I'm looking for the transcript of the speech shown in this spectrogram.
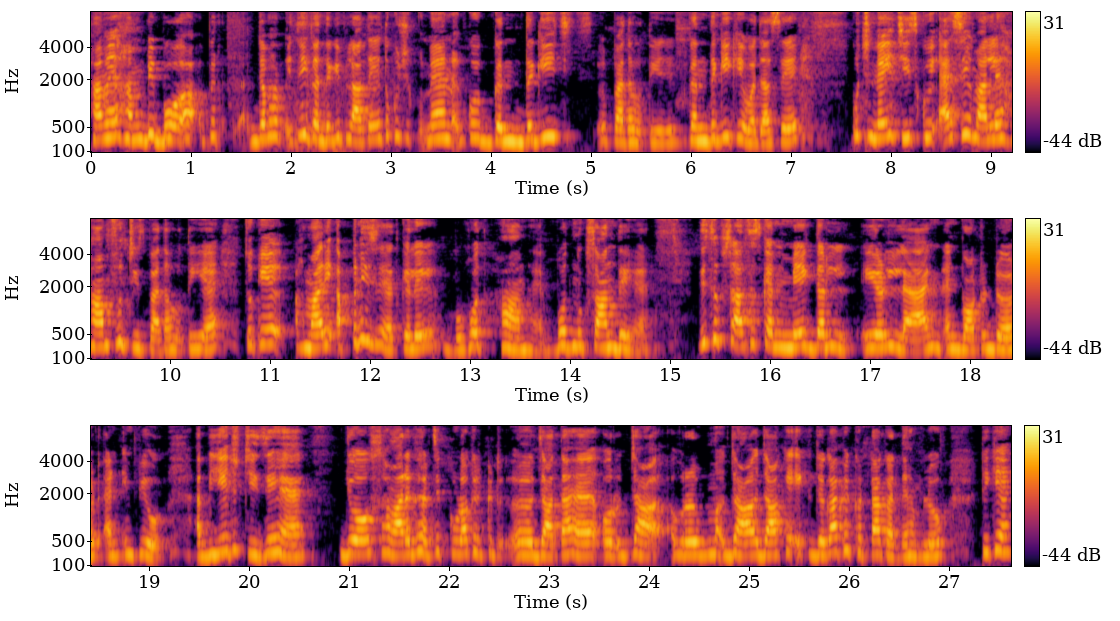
हमें, हम भी फिर जब हम इतनी गंदगी फैलाते हैं तो कुछ नया, कोई गंदगी पैदा होती है, गंदगी की वजह से कुछ नई चीज़, कोई ऐसी हमारे लिए हार्मफुल चीज़ पैदा होती है, जो कि हमारी अपनी सेहत के लिए बहुत हार्म है, बहुत नुकसानदेह है। This substances can make the air land and water dirt and impure अब ये जो चीज़ें हैं, जो हमारे घर से कूड़ा क्रिकेट जाता है और जा जा, जाके एक जगह पे इकट्ठा करते हैं हम लोग, ठीक है?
